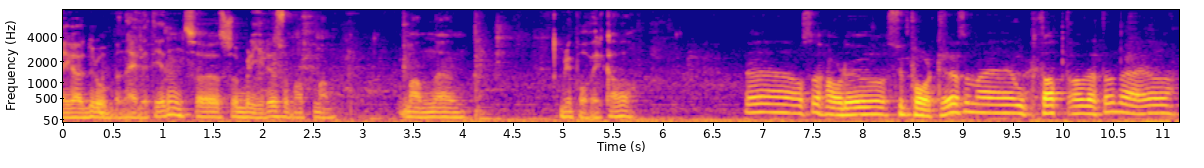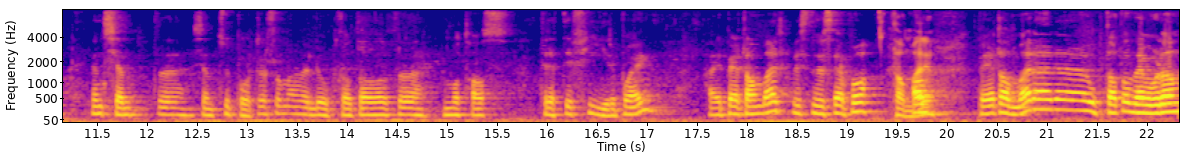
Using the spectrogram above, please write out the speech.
i garderoben hele tiden. Så, så blir det sånn at man, man eh, blir påvirka av det. Eh, og så har du jo supportere som er opptatt av dette. Det er jo en kjent, uh, kjent supporter som er veldig opptatt av at uh, det må tas 34 poeng. Hei, Per Tandberg, hvis du ser på. Tandberg, Han- Per Tandberg er eh, opptatt av det. Hvordan,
